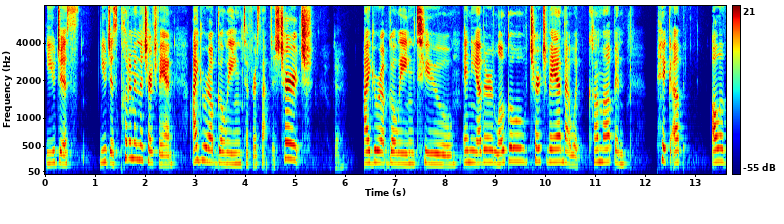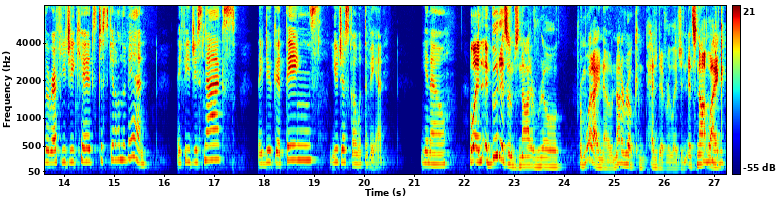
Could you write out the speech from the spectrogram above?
You just you just put them in the church van. I grew up going to first baptist church. Okay. I grew up going to any other local church van that would come up and pick up all of the refugee kids. Just get on the van. They feed you snacks, they do good things. You just go with the van, you know? Well, and, and Buddhism's not a real, from what I know, not a real competitive religion. It's not mm-hmm. like,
